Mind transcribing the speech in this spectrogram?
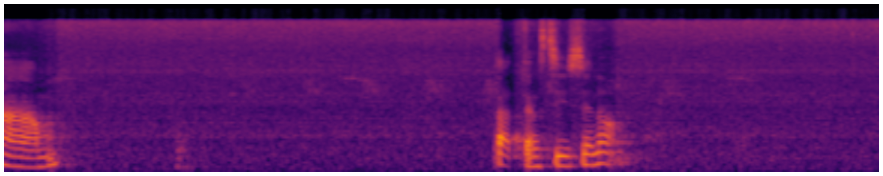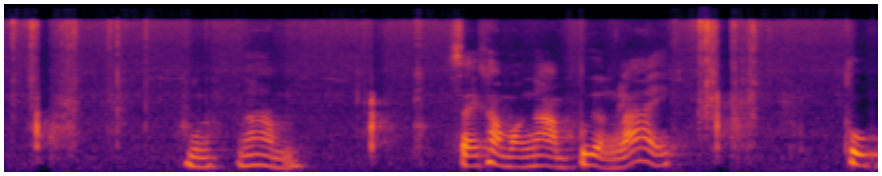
งาม ตัดจังสีซะเนาะหูนะงาม ใส่คำว่างามเปลืองไล่ ถูก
